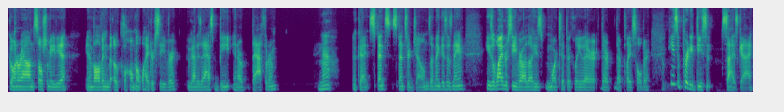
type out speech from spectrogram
going around social media involving the Oklahoma wide receiver who got his ass beat in a bathroom? No. Okay, Spence Spencer Jones, I think is his name. He's a wide receiver, although he's more typically their their their placeholder. He's a pretty decent size guy.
